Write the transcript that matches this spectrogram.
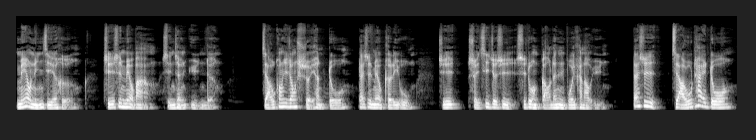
没有凝结核。其实是没有办法形成云的。假如空气中水很多，但是没有颗粒物，其实水汽就是湿度很高，但是你不会看到云。但是假如太多，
